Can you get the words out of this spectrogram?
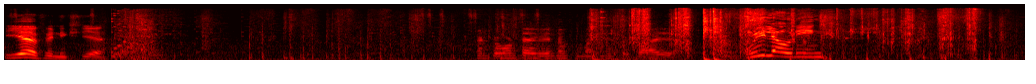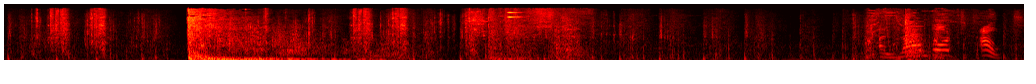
Yeah, Phoenix, yeah. I don't have enough money to buy it. Reloading. Alarm bot out.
